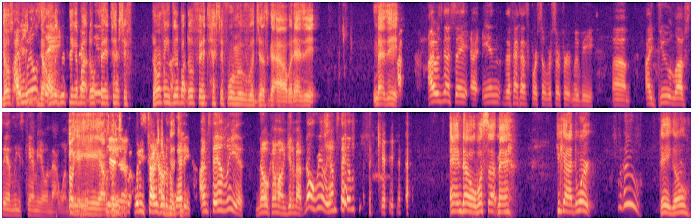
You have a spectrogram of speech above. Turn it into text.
Those I only will the only good thing about those is- fantastic the only thing good about those Fantastic Four movies was Jessica Alba. That's it. That's it. I was gonna say uh, in the Fantastic Four Silver Surfer movie, um, I do love Stan Lee's cameo in that one. Oh yeah, yeah, yeah, yeah. I was Yeah, gonna When, yeah. he's, when he's trying to go That to the good, too. wedding, I'm Stan Lee. No, come on, get him out. No, really, I'm Stan Lee. Carrying out. Ando, what's up, man? He got out to work. Woohoo! There you go.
